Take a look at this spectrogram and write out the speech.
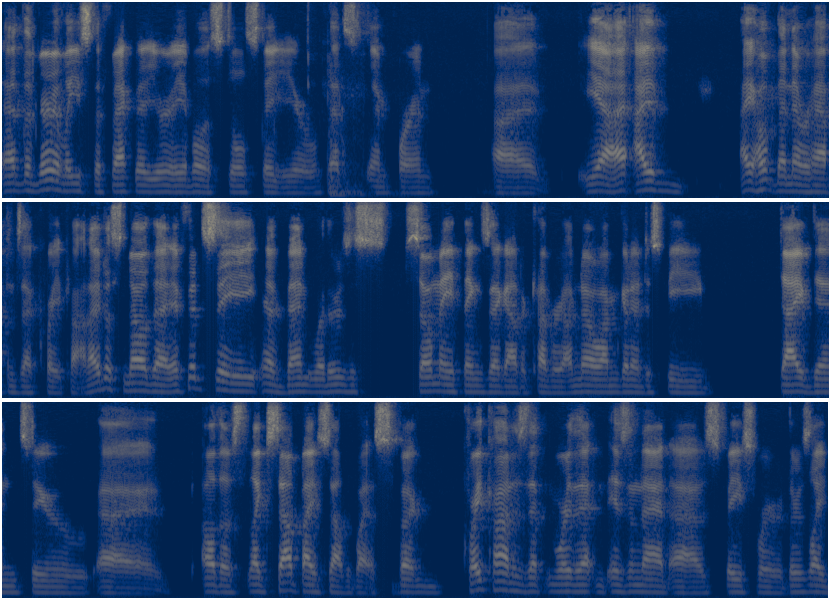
at the very least, the fact that you're able to still stay you, that's important. Uh, yeah, I, I I hope that never happens at QuakeCon. I just know that if it's the event where there's just so many things I got to cover, I know I'm gonna just be dived into uh, all those like South by Southwest. But QuakeCon is that where that is in that uh, space where there's like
